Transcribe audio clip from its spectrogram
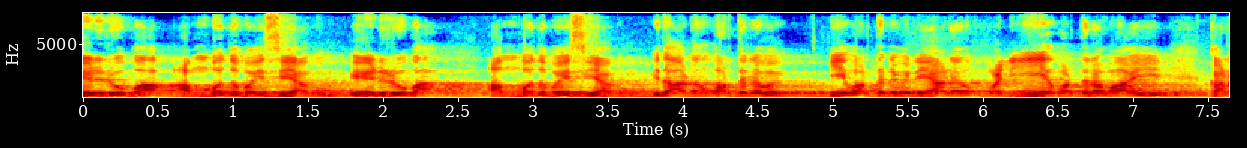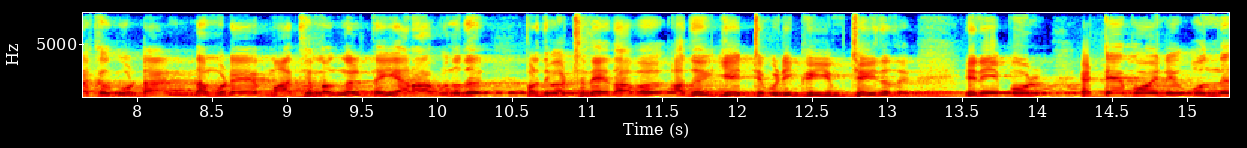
ഏഴ് രൂപ അമ്പത് പൈസയാകും. ഏഴ് രൂപ അമ്പത് പൈസയാകും. ഇതാണ് വർധനവ് ഈ വർധനവിനെയാണ് വലിയ വർധനവായി കണക്ക് കൂട്ടാൻ നമ്മുടെ മാധ്യമങ്ങൾ തയ്യാറാകുന്നത്. പ്രതിപക്ഷ നേതാവ് അത് ഏറ്റുപിടിക്കുകയും ചെയ്യുന്നത്. ഇനിയിപ്പോൾ എട്ട് പോയിന്റ് ഒന്ന്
